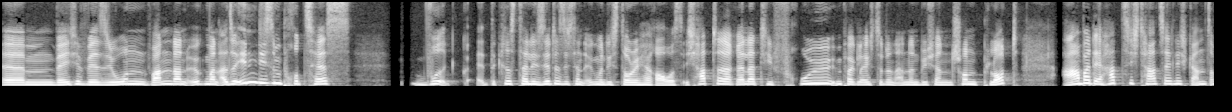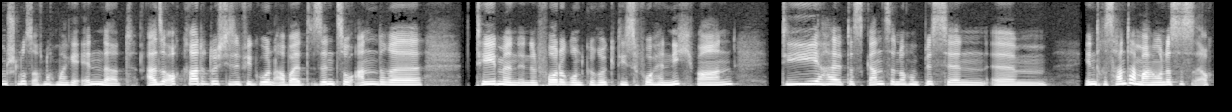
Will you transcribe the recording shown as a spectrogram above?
ähm, welche Versionen wann dann irgendwann, also in diesem Prozess kristallisierte sich dann irgendwann die Story heraus. Ich hatte relativ früh im Vergleich zu den anderen Büchern schon Plot, aber der hat sich tatsächlich ganz am Schluss auch nochmal geändert. Also auch gerade durch diese Figurenarbeit sind so andere Themen in den Vordergrund gerückt, die es vorher nicht waren, die halt das Ganze noch ein bisschen ähm, interessanter machen. Und das ist auch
